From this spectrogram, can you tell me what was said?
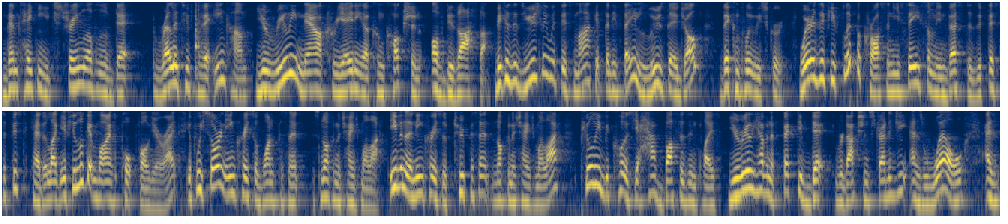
them taking extreme levels of debt relative to their income, you're really now creating a concoction of disaster. Because it's usually with this market that if they lose their job, they're completely screwed. Whereas if you flip across and you see some investors, if they're sophisticated, like if you look at my portfolio, right? If we saw an increase of 1%, it's not going to change my life. Even an increase of 2%, not going to change my life, purely because you have buffers in place. You really have an effective debt reduction strategy as well as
